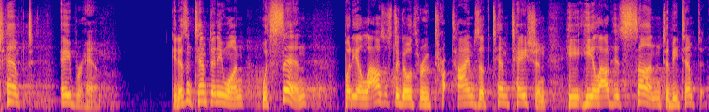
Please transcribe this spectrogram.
tempt Abraham. He doesn't tempt anyone with sin, but he allows us to go through t- times of temptation. He, he allowed his son to be tempted.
